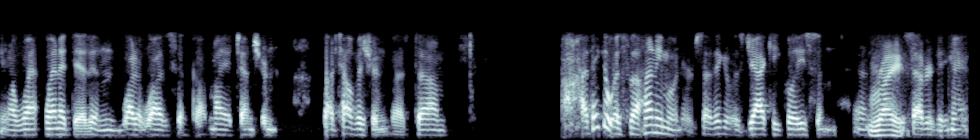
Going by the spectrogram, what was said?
You know, when when it did and what it was that caught my attention about television, but um, I think it was the Honeymooners. I think it was Jackie Gleason and Right. Saturday Night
